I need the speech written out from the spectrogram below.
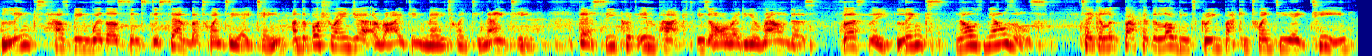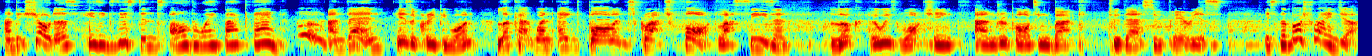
Lynx has been with us since December 2018, and the Bushranger arrived in May 2019. Their secret impact is already around us. Firstly, Lynx knows Meowscles. Take a look back at the loading screen back in 2018, and it showed us his existence all the way back then. Hmm. And then, here's a creepy one look at when 8 Ball and Scratch fought last season. Look who is watching and reporting back to their superiors. It's the Bush Ranger.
